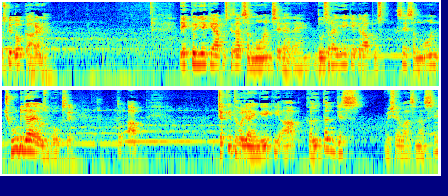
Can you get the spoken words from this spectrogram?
उसके दो कारण हैं। एक तो ये कि आप उसके साथ सम्मोहन से रह रहे हैं दूसरा ये कि अगर आप उससे सम्मोहन छूट जाए उस भोग से तो आप चकित हो जाएँगे कि आप कल तक जिस विषय वासना से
